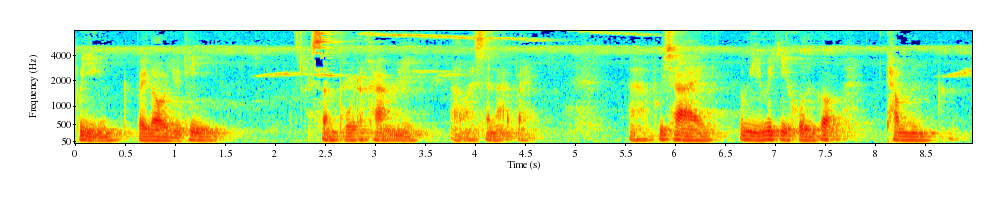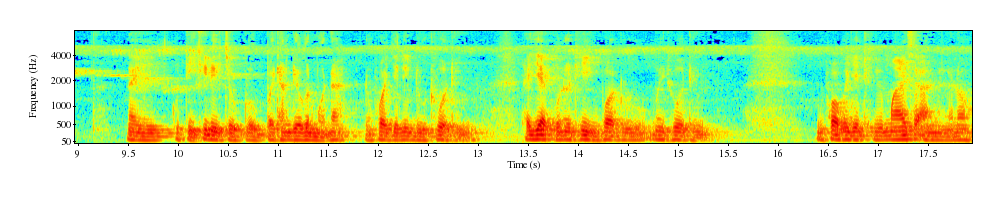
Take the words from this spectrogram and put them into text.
ผู้หญิงไปรออยู่ที่ สัมภูรข้ามีเอาอาสนะไป ผู้ชายก็มีไม่กี่คนก็ทำในกุฏิที่เดินจงกรมไปทางเดียวกันหมดนะหลวงพ่อจะได้ดูทั่วถึง ถ้าแยกคนละที่หลวงพ่อดูไม่ทั่วถึงหลวงพ่อก็จะถือไม้สักอันหนึ่งเนาะ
